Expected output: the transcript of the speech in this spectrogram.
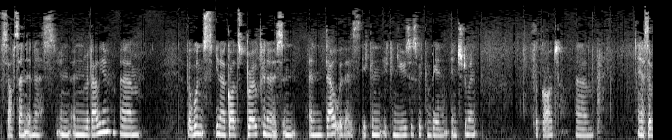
self centeredness, and, and rebellion. Um, but once you know God's broken us and, and dealt with us, He can He can use us. We can be an instrument for God. Um, yeah, so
